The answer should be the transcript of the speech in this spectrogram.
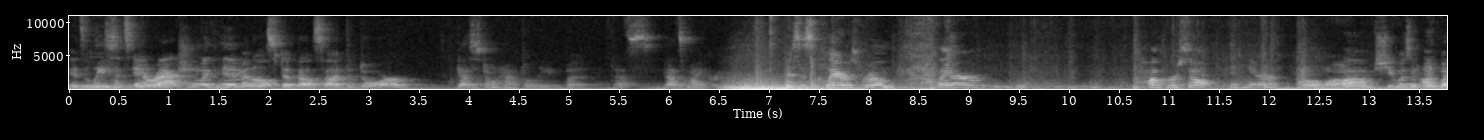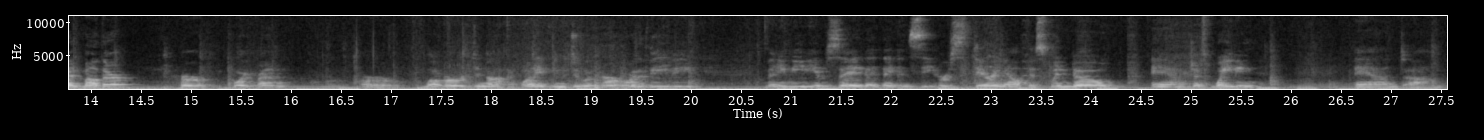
It's at least it's interaction with him, and I'll step outside the door. Guests don't have to leave, but that's that's my agreement. This is Claire's room. Claire hung herself in here. Oh wow. Um, she was an unwed mother. Her boyfriend her lover did not want anything to do with her or the baby. Many mediums say that they can see her staring out this window and just waiting. And um,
